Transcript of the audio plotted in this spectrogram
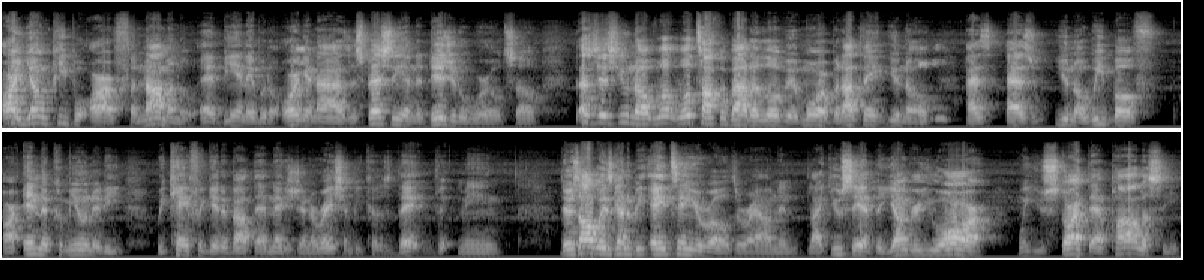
our young people are phenomenal at being able to organize, especially in the digital world. So that's just you know we'll we'll talk about it a little bit more. But I think you know as as you know we both are in the community, we can't forget about that next generation because they, they mean there's always going to be 18 year olds around and like you said the younger you are when you start that policy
